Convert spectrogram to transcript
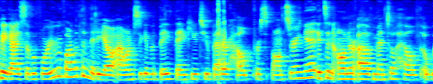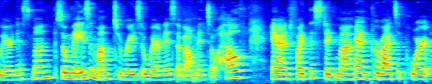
Okay guys, so before we move on with the video, I wanted to give a big thank you to BetterHelp for sponsoring it. It's in honor of Mental Health Awareness Month. So May is a month to raise awareness about mental health and fight the stigma and provide support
